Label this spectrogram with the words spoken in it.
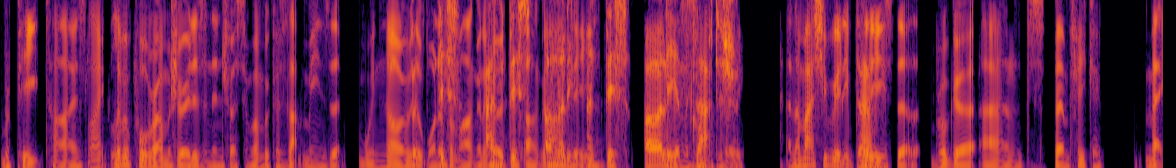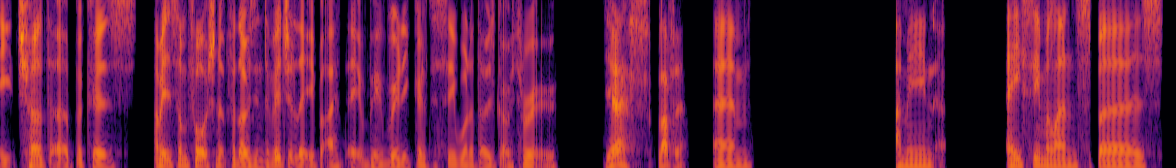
repeat ties. Like Liverpool, Real Madrid is an interesting one because that means that we know But that one this- of them aren't going to go. this go early and this early in the competition. And I'm actually really Damn. pleased that Brugge and Benfica met each other because I mean it's unfortunate for those individually, but I, it would be really good to see one of those go through. Yes, love it. Um, I mean, AC Milan Spurs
